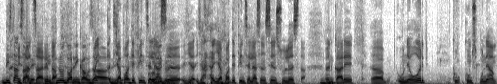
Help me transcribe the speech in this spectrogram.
distanțare. distanțare Deci da. Nu doar din cauza Păi, ea poate fi înțeleasă, COVID-ului. ea, ea, ea poate fi înțeleasă în sensul ăsta, uh-huh. în care uh, uneori, cum, cum spuneam,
